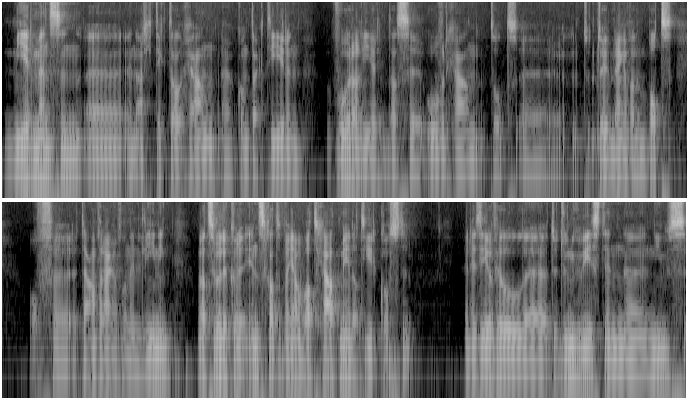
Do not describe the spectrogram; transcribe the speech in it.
meer mensen uh, een architect al gaan contacteren vooraleer dat ze overgaan tot uh, het uitbrengen van een bod of het aanvragen van een lening. Omdat ze willen kunnen inschatten van ja, wat gaat mij dat hier kosten. Er is heel veel uh, te doen geweest in uh, nieuws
